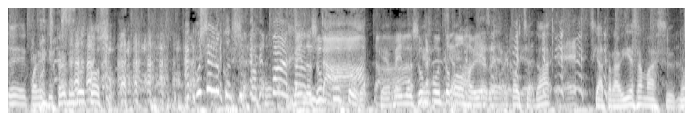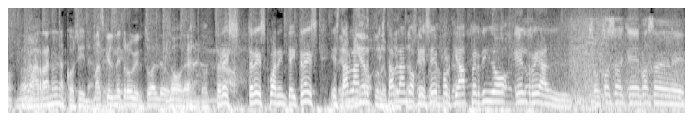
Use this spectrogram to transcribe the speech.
eh, 43 minutos. Acúsalo con tu papá, Menos un punto. Menos un punto para Javier. Escucha, ¿no? se atraviesa más. No, no, Marrano en la cocina. Más que el metro virtual de No, Bogotá. no, no. 3, 3.43. Está El hablando, está hablando GC porque ha perdido el Real. Son cosas que pasan en,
